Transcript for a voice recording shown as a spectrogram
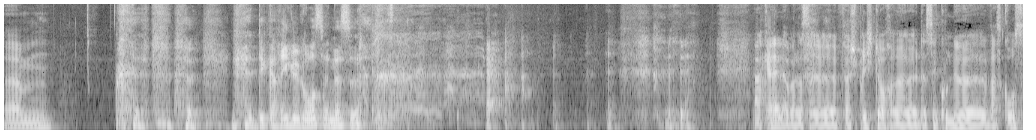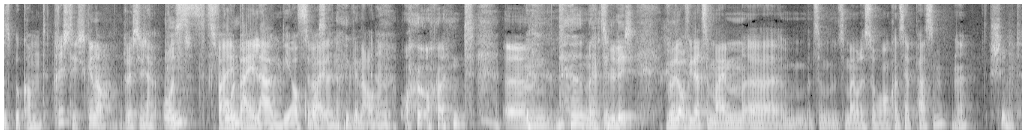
ähm, dicker Riegel, große Nüsse. Ach geil, aber das äh, verspricht doch, äh, dass der Kunde was Großes bekommt. Richtig, genau. Richtig. Ja, und zwei und Beilagen, die auch groß Zwei, sind. genau. Und ähm, natürlich würde auch wieder zu meinem, äh, zum, zu meinem Restaurantkonzept passen. Ne? Stimmt.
